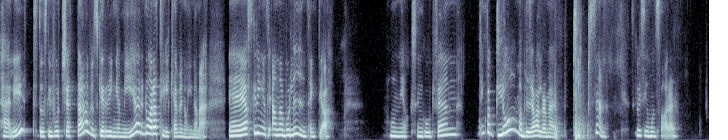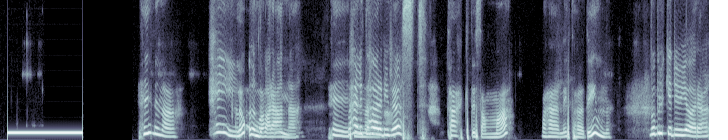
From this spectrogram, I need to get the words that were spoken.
Härligt. Då ska vi fortsätta. Vem ska ringa mer? Några till kan vi nog hinna med. Eh, jag ska ringa till Anna Bolin tänkte jag. Hon är också en god vän. Tänk vad glad man blir av alla de här tipsen. Ska vi se om hon svarar. Hej Lina! Hej Hallå. underbara Hej. Anna. Hej Vad härligt fina att höra Lina. din röst. Tack detsamma. Vad härligt att höra din. Vad brukar du göra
